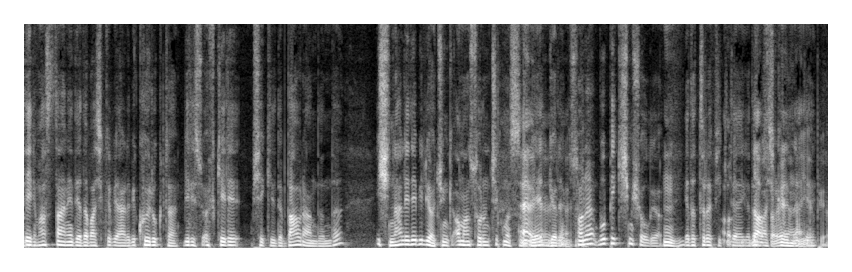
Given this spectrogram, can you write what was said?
diyelim hastanede ya da başka bir yerde bir kuyrukta birisi öfkeli bir şekilde davrandığında işini halledebiliyor. Çünkü aman sorun çıkmasın Evet, diye evet, göre. evet. Sonra bu pekişmiş oluyor. Hı hı. Ya da trafikte ya da Daha başka sonra yerde yapıyor.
